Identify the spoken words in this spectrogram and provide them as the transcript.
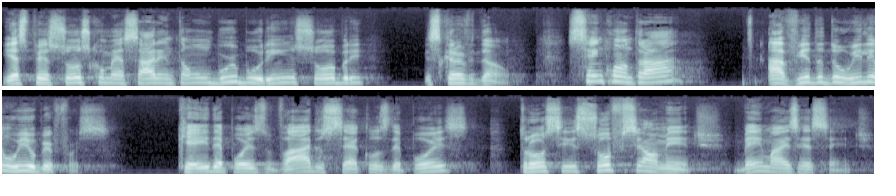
E as pessoas começaram então um burburinho sobre escravidão. Sem encontrar a vida do William Wilberforce, que aí depois, vários séculos depois, trouxe isso oficialmente, bem mais recente.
